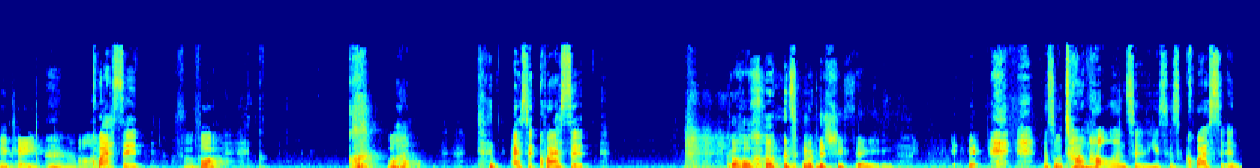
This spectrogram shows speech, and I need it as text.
okay, never mind. Quassant. F- For what? I said quassant. Oh, what is she saying? That's what Tom Holland says. He says quassant.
